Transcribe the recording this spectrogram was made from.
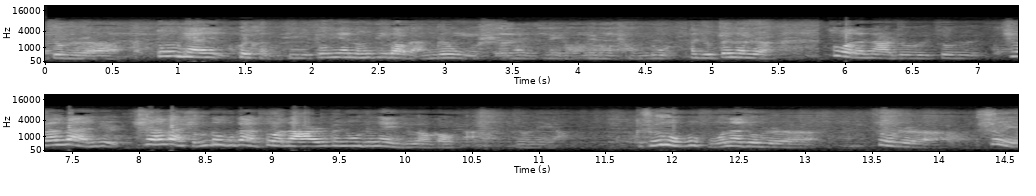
就是冬天会很低，冬天能低到百分之五十那那种那种程度，那就真的是坐在那儿就就吃完饭就吃完饭什么都不干，坐在那二十分钟之内你就要高反了，就是那样。水土不服呢，就是就是适应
